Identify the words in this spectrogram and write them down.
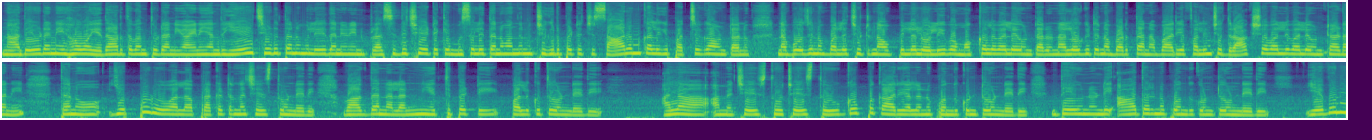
నా దేవుడని యెహోవా యథార్థవంతుడని ఆయన ఎందు ఏ చెడుతనము లేదని నేను ప్రసిద్ధి చేయటకే ముసలితనమందును చిగురు పెట్టొచ్చి సారం కలిగి పచ్చగా ఉంటాను. నా భోజనం బల్ల చుట్టూ నా పిల్లలు ఒలివ మొక్కల వలె ఉంటారు. నా లోగిట నా భర్త నా భార్య ఫలించు ద్రాక్షవల్లి వలె ఉంటాడని తను ఎప్పుడు అలా ప్రకటన చేస్తూ ఉండేది. వాగ్దానాలన్నీ ఎత్తిపెట్టి పలుకుతూ ఉండేది. అలా ఆమె చేస్తూ చేస్తూ గొప్ప కార్యాలను పొందుకుంటూ ఉండేది. దేవుని నుండి ఆదరణ పొందుకుంటూ ఉండేది. ఎవరి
